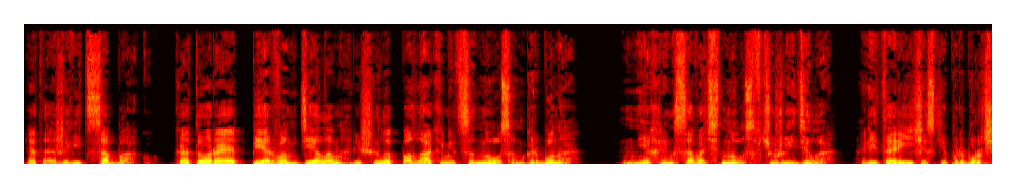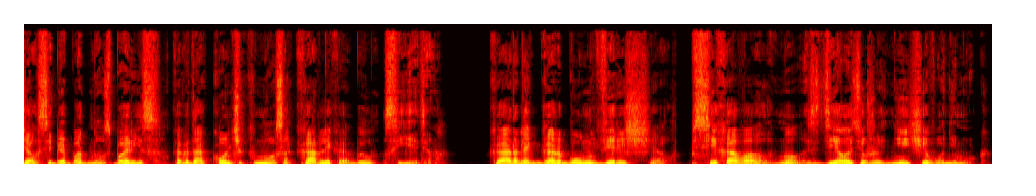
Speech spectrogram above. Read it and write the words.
это оживить собаку, которая первым делом решила полакомиться носом горбуна. Нехрен совать нос в чужие дела. Риторически пробурчал себе под нос Борис, когда кончик носа карлика был съеден. Карлик-горбун верещал, психовал, но сделать уже ничего не мог.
